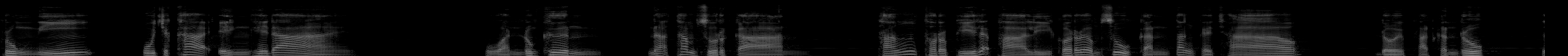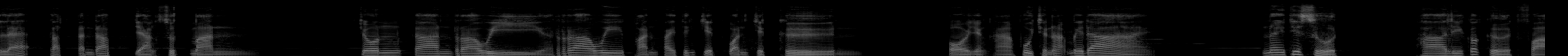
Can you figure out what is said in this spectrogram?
พรุ่งนี้กูจะฆ่าเองให้ได้ วันรุ่งขึ้น ณถ้ำสุรการ ทั้งทรพีและพาลีก็เริ่มสู้กันตั้งแต่เช้า โดยผลัดกันรุกและผลัดกันรับอย่างสุดมัน จนการราวีราวีผ่านไปถึงเจ็ดวันเจ็ดคืน ก็ยังหาผู้ชนะไม่ได้ ในที่สุด พาลีก็เกิดฝา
